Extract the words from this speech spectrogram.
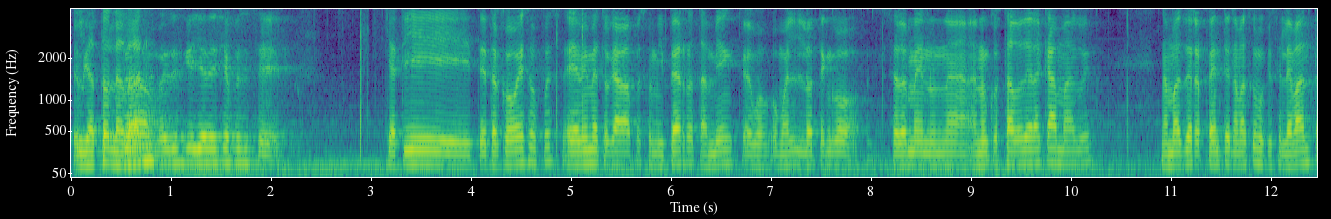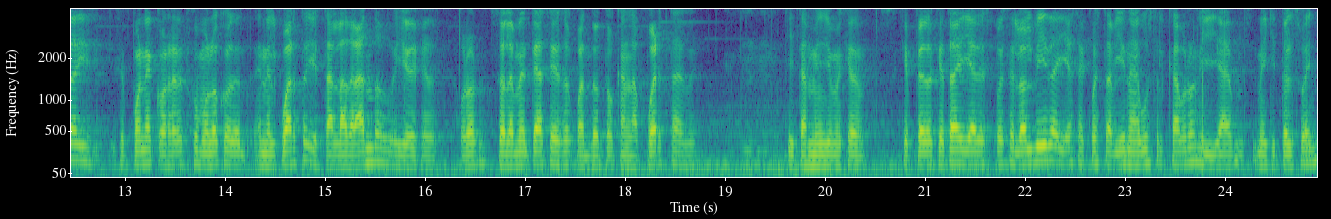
el gato No, ladrando. pues es que yo decía, pues, este, que a ti te tocó eso, pues, eh, a mí me tocaba, pues, con mi perro también, que como él lo tengo, se duerme en, una, en un costado de la cama, güey. Nada más de repente, nada más como que se levanta y se pone a correr como loco en el cuarto y está ladrando, güey. Yo dije, cabrón, solamente hace eso cuando tocan la puerta, güey. Y también yo me quedo, pues, ¿qué pedo que trae? Y ya después se lo olvida y ya se acuesta bien a gusto el cabrón y ya me quitó el sueño.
